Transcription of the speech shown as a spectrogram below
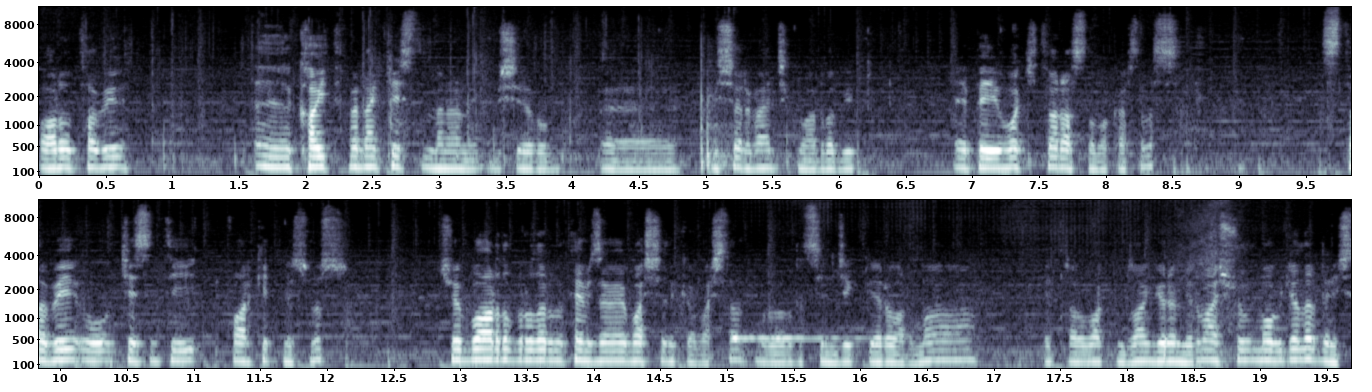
Bu arada tabi e, kayıt falan kestim ben hani bir şeyler oldu. E, dışarı ben çıktım arada bir epey vakit var aslında bakarsanız. Siz tabi o kesintiyi fark etmiyorsunuz. Şöyle bu arada buraları da temizlemeye başladık yavaştan. Buralarda silinecek bir yer var mı? Etrafa baktığım zaman göremiyorum. Ha şu mobilyaları değiş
